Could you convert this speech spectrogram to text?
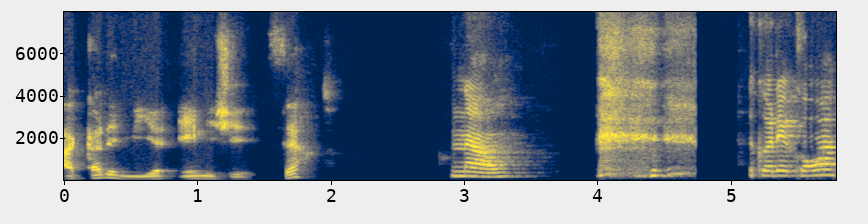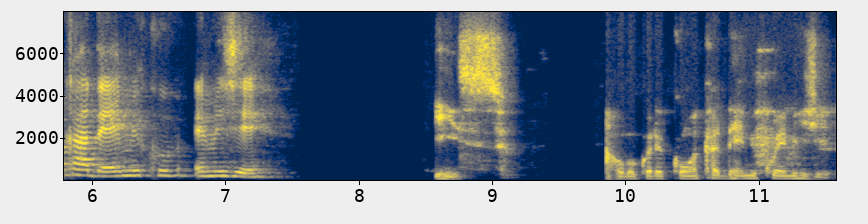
Academia MG, certo? Não. Corecon Acadêmico MG. Isso. Arroba Corecon Acadêmico MG.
